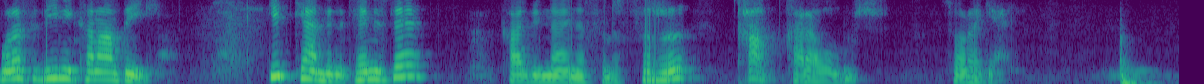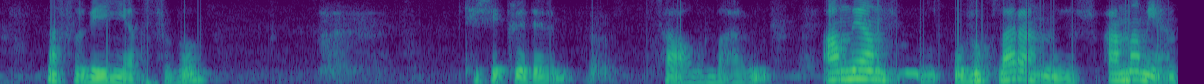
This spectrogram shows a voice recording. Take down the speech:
Burası dini kanal değil. Git kendini temizle. Kalbinin aynasını sırrı kapkara olmuş. Sonra gel. Nasıl beyin yapısı bu? Teşekkür ederim. Sağ olun, var olun. Anlayan ruhlar anlıyor. Anlamayan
